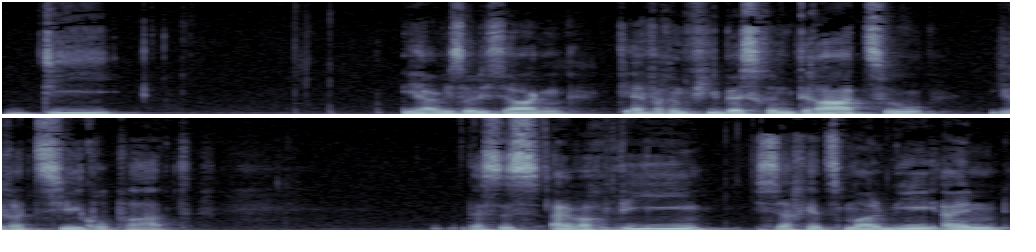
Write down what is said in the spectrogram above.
die ja, wie soll ich sagen, die einfach einen viel besseren Draht zu ihrer Zielgruppe hat. Das ist einfach wie, ich sag jetzt mal, wie ein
